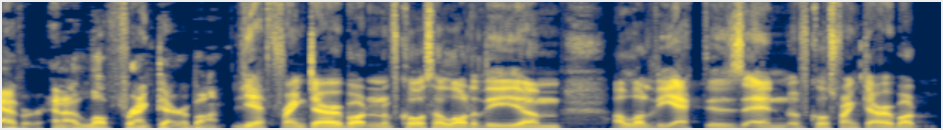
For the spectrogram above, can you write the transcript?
ever and i love frank darabont Yeah, Frank Darabont, and of course, a lot of the um, a lot of the actors, and of course, Frank Darabont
